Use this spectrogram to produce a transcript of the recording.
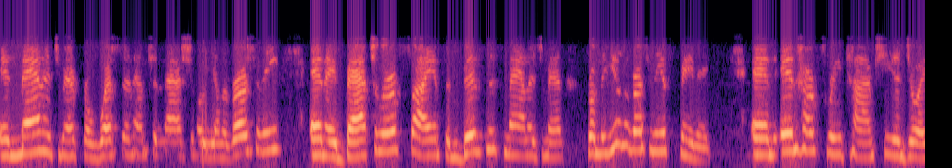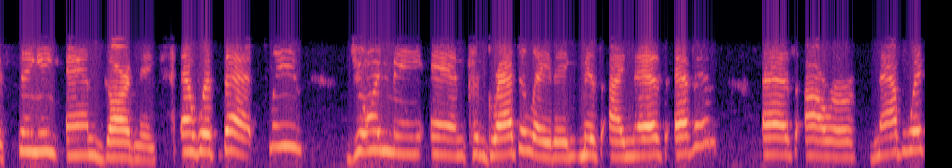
in management from Western International University and a Bachelor of Science in Business Management from the University of Phoenix. And in her free time, she enjoys singing and gardening. And with that, please join me in congratulating Ms. Inez Evans as our NABWIC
